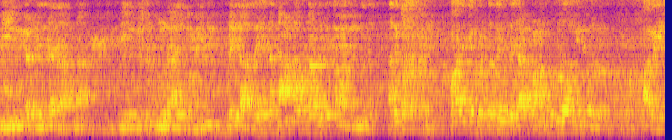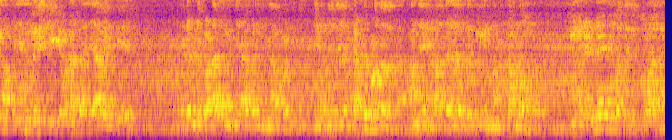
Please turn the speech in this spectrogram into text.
நீ நீங்கள் எதிரானா நீங்கள் உங்களை இருக்க அதுக்கு பாதிக்கப்பட்டது இந்த யாழ்ப்பாணம் புதுதாக மீனவர்கள் அவையும் அப்படியே வெளியே செய்ய அவைக்கு ரெண்டு படம் வந்து அப்படி நான் பண்ணிட்டேன் என்னுடைய கட்டுப்படுத்துறது அந்த தலைவர்களுக்கு நம்ம சம்பவம். இவங்க ரெண்டாயிரத்தி பத்துக்கு பிறகு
